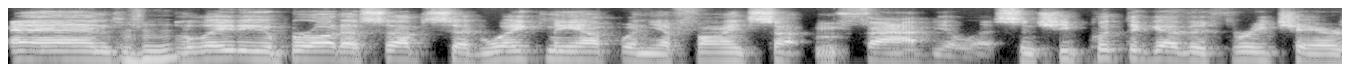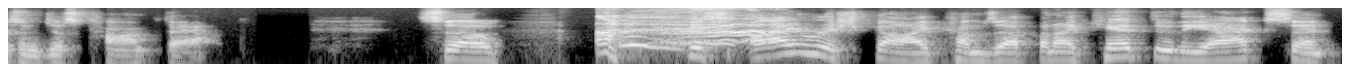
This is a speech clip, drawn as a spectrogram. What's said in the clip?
And mm-hmm. the lady who brought us up said, Wake me up when you find something fabulous. And she put together three chairs and just conked out. So this Irish guy comes up, and I can't do the accent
